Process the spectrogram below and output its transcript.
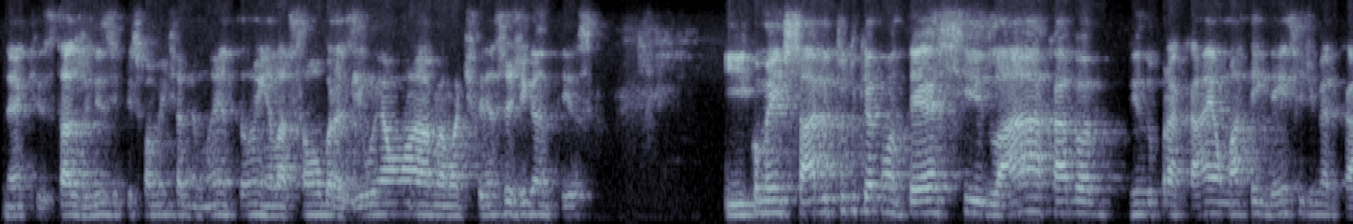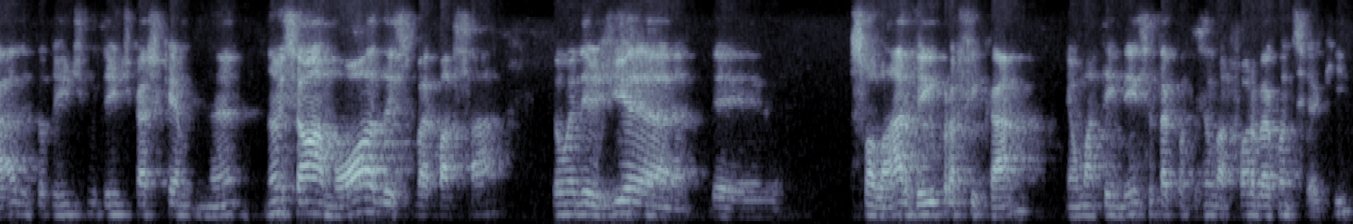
né, que os Estados Unidos e principalmente a Alemanha estão em relação ao Brasil é uma, uma diferença gigantesca. E como a gente sabe, tudo que acontece lá acaba vindo para cá, é uma tendência de mercado. Então, a gente, gente que acha que é, né, não, isso é uma moda, isso vai passar. Então, a energia é, solar veio para ficar é uma tendência está acontecendo lá fora, vai acontecer aqui.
